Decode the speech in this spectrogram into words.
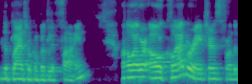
the plants were completely fine. However, our collaborators from the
